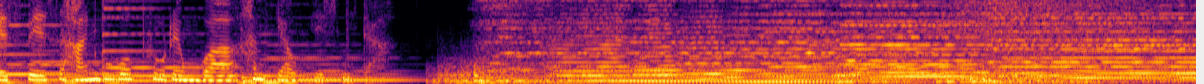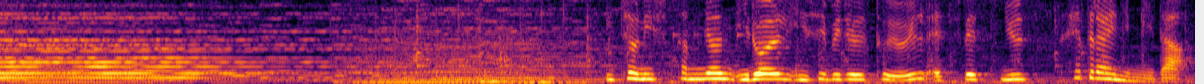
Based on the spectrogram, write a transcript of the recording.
SBS 한국어 프로그램과 함께하고 계십니다. (2023년 1월 21일) 토요일 SBS 뉴스 헤드라인입니다.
